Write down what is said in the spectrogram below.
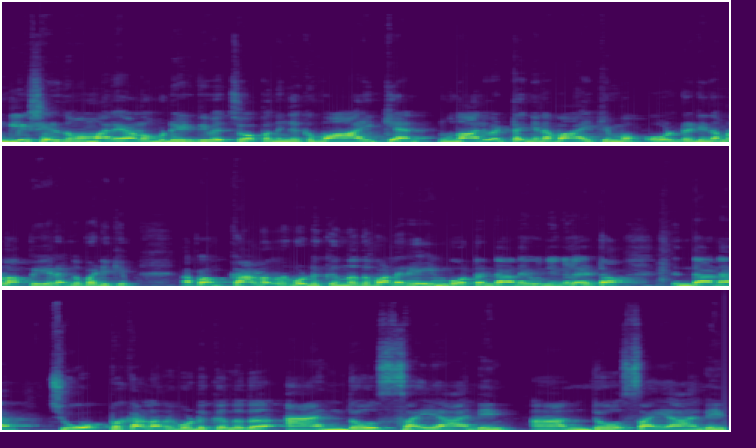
ഇംഗ്ലീഷ് എഴുതുമ്പോൾ മലയാളവും കൂടി എഴുതി വെച്ചോ അപ്പോൾ നിങ്ങൾക്ക് വായിക്കാൻ മൂന്നാല് വട്ടം ഇങ്ങനെ വായിക്കുമ്പോൾ ഓൾറെഡി നമ്മൾ ആ പേര് അങ്ങ് പഠിക്കും അപ്പം കളർ കൊടുക്കുന്നത് വളരെ ഇമ്പോർട്ടൻ്റ് ആണ് കുഞ്ഞുങ്ങളെ കേട്ടോ എന്താണ് ചുവപ്പ് കളർ കൊടുക്കുന്നത് ആൻഡോസയാനിൻ ആൻഡോസയാനിൻ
